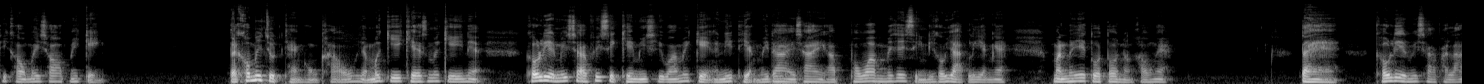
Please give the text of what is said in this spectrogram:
ที่เขาไม่ชอบไม่เก่ง แต่เขามีจุดแข็งของเขาอย่างเมื่อกี้เคสเมื่อกี้เนี่ยเขาเรียนวิชาฟิสิกส์เคมีชีวะไม่เก่งอันนี้เถียงไม่ได้ใช่ครับเพราะว่าไม่ใช่สิ่งที่เขาอยากเรียนไงมันไม่ใช่ตัวตนของเขาไงแต่เขาเรียนวิชาพละ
